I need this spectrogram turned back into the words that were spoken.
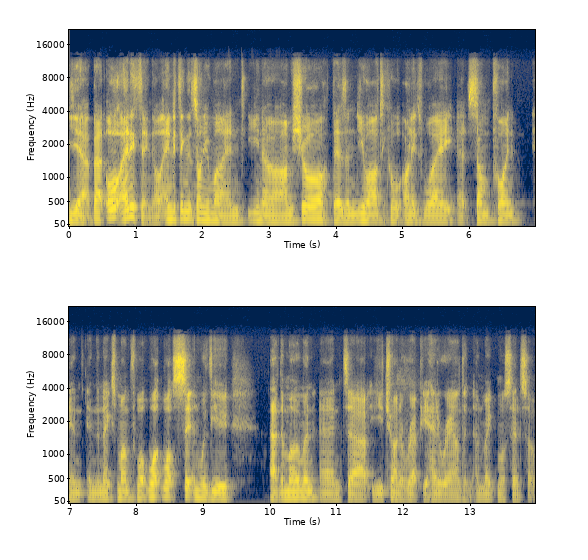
yeah, but or anything or anything that's on your mind, you know, I'm sure there's a new article on its way at some point in in the next month. What what what's sitting with you at the moment and uh, you're trying to wrap your head around and, and make more sense of?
